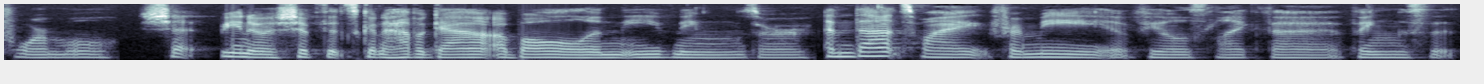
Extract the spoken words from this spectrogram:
formal ship, you know, a ship that's going to have a gown, a ball in the evenings, or and that's why for me it feels like the things that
